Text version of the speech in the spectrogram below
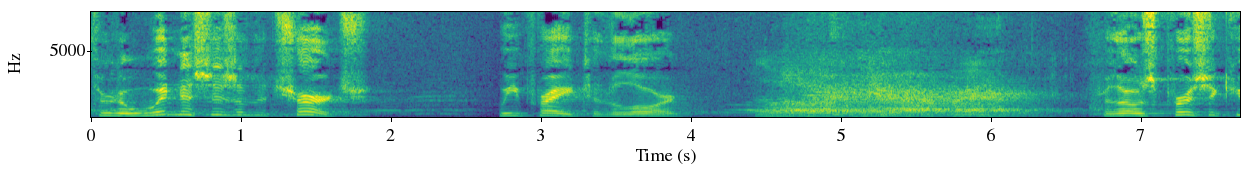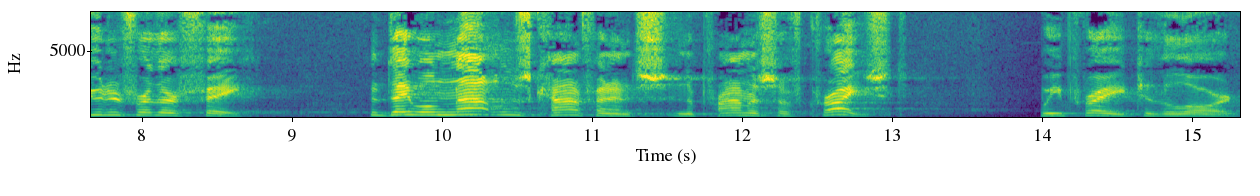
through the witnesses of the church, we pray to the Lord. Lord, hear our prayer. For those persecuted for their faith, that they will not lose confidence in the promise of Christ, we pray to the Lord.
